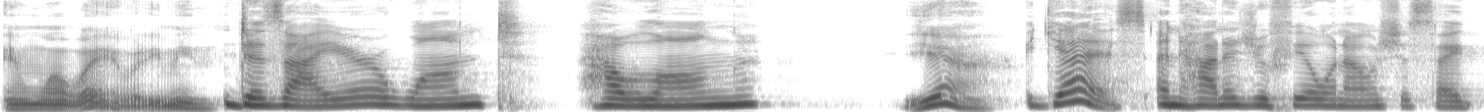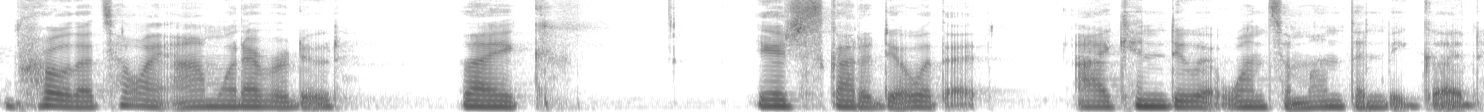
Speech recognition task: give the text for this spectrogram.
In what way? What do you mean? Desire, want, how long? Yeah. Yes. And how did you feel when I was just like, bro, that's how I am, whatever, dude? Like, you just got to deal with it. I can do it once a month and be good.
